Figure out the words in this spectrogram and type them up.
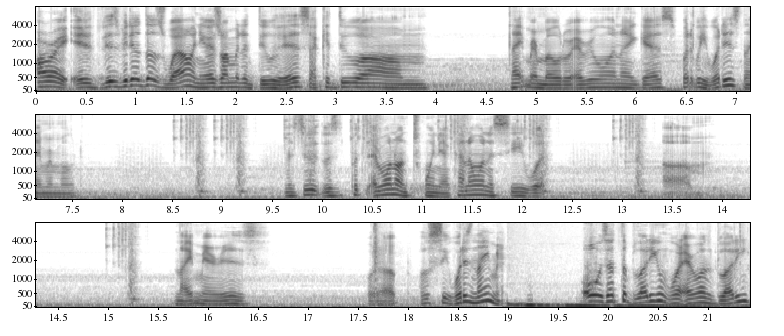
Alright, if this video does well and you guys want me to do this, I could do, um... Nightmare mode where everyone, I guess... What? Wait, what is nightmare mode? Let's do it. Let's put everyone on 20. I kind of want to see what, um... Nightmare is. What up? Let's see. What is nightmare? Oh, is that the bloody when everyone's bloody?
